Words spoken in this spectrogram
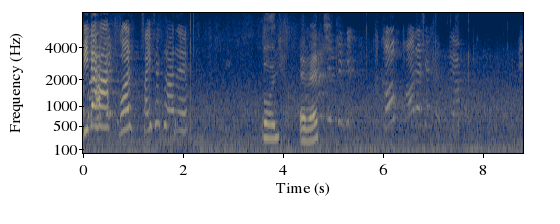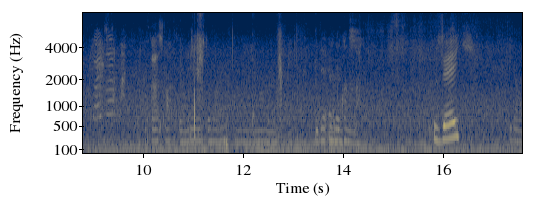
Bir daha. Gol. Sayı tekrarı. Gol. Evet. Top hareket etti. Arkadaşlar olmayı unutmayın. Bir de Evet. bu kanala. Kuzey. Bir daha,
